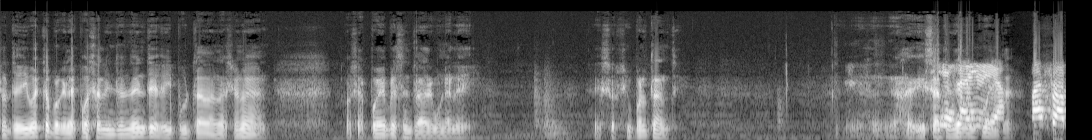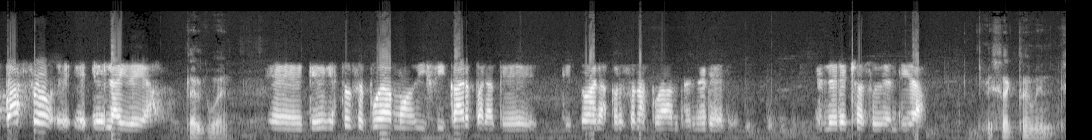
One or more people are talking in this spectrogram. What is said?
Yo te digo esto porque la esposa del intendente es diputada nacional. O sea, puede presentar alguna ley. Eso es importante. Esa es la idea. Paso a paso eh, eh, es la idea. Tal cual. Eh, que esto se pueda modificar para que, todas las personas puedan tener el, derecho a su identidad. Exactamente.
